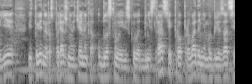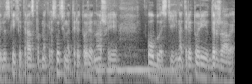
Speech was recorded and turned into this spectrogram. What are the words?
Є відповідне розпорядження начальника обласної військової адміністрації про проведення мобілізації людських і транспортних ресурсів на території нашої області і на території держави.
